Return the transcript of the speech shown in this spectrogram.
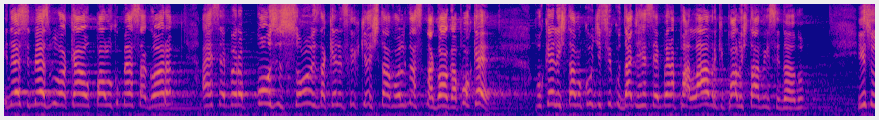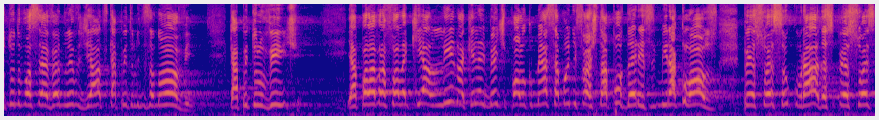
E nesse mesmo local, Paulo começa agora a receber oposições daqueles que, que estavam ali na sinagoga. Por quê? Porque ele estava com dificuldade de receber a palavra que Paulo estava ensinando. Isso tudo você vê no livro de Atos, capítulo 19, capítulo 20. E a palavra fala que ali naquele ambiente Paulo começa a manifestar poderes miraculosos. Pessoas são curadas, pessoas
